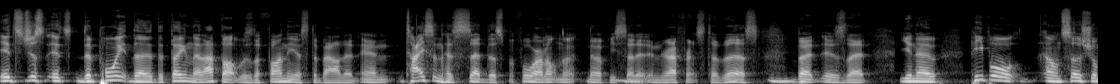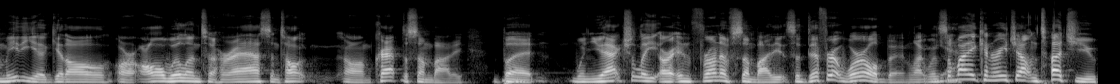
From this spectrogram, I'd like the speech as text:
It's just it's the point though. The thing that I thought was the funniest about it, and Tyson has said this before. I don't know, know if he said it in reference to this, but is that you know people on social media get all are all willing to harass and talk um, crap to somebody, but when you actually are in front of somebody, it's a different world. Then, like when Yeah. somebody can reach out and touch you,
